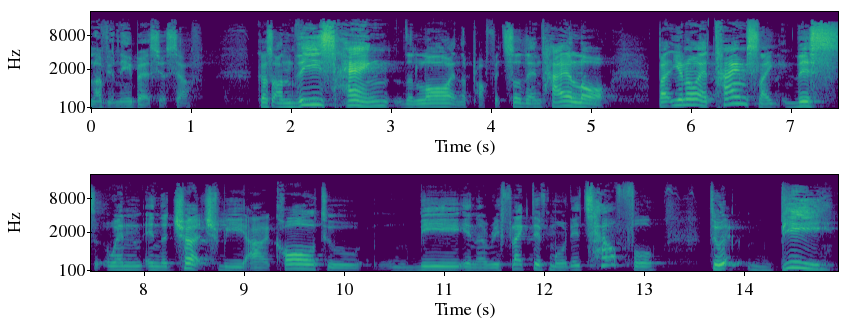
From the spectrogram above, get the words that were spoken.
love your neighbor as yourself. Because on these hang the law and the prophets. So the entire law. But you know, at times like this, when in the church we are called to be in a reflective mood, it's helpful to be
